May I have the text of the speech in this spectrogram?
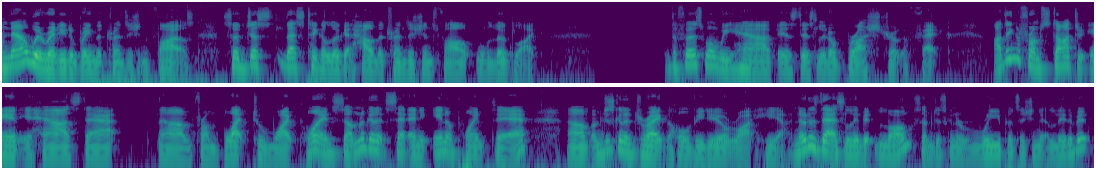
Now we're ready to bring the transition files. So just let's take a look at how the transitions file will look like. The first one we have is this little brush stroke effect. I think from start to end it has that um, from black to white points. So I'm not going to set any inner point there. Um, I'm just going to drag the whole video right here. Notice that it's a little bit long, so I'm just going to reposition it a little bit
